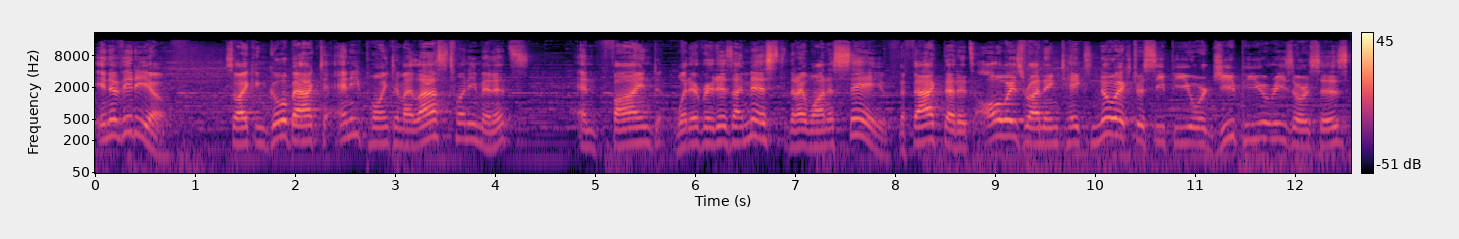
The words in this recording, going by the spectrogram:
in a video. So I can go back to any point in my last 20 minutes and find whatever it is I missed that I want to save. The fact that it's always running, takes no extra CPU or GPU resources,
